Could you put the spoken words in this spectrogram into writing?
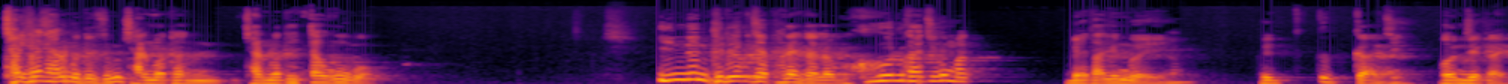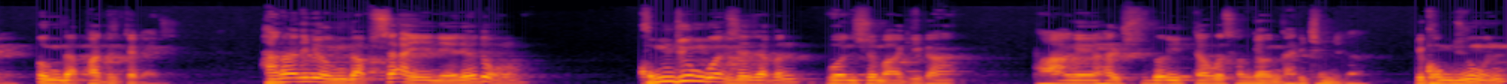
자기가 잘못했으면 잘못한, 잘못했다고 하고, 있는 그대로 재판해달라고 그걸 가지고 막 매달린 거예요. 그 끝까지, 언제까지, 응답 받을 때까지. 하나님의 응답 사인 내려도 공중 권세 잡은 원수 마귀가 방해할 수도 있다고 성경은 가리킵니다. 이 공중은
